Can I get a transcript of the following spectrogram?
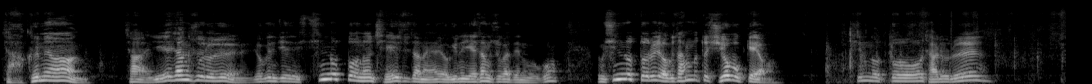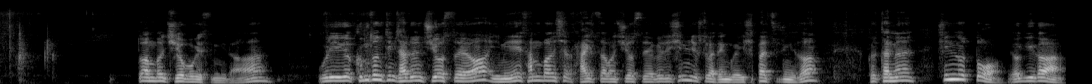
자 그러면 자 예상수를 여기 이제 신로또는 제수잖아요. 여기는 예상수가 되는 거고 그럼 신로또를 여기서 한 번 또 지어볼게요. 신로또 자료를 또 한번 지어보겠습니다. 우리 이거 금손팀 자료는 지었어요. 이미 3번, 44번 지었어요. 그래서 16수가 된 거예요. 18수 중에서. 그렇다면 신로또 여기가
